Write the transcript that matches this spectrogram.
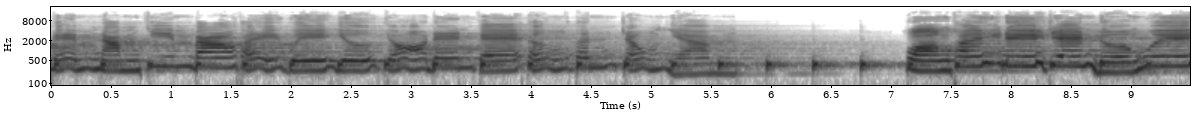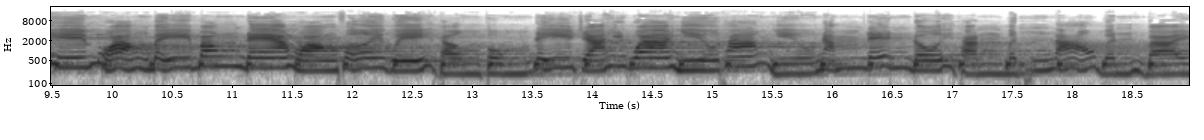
đêm nằm chim bao thấy quỷ giữ cho đến kẻ thân thính trong nhàm. Hoàng thấy đi trên đường nguy hiểm, Hoàng bị bông đe, Hoàng phơi quỷ thần cùng đi trải qua nhiều tháng, nhiều năm đến đổi thành bệnh lao bệnh bài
